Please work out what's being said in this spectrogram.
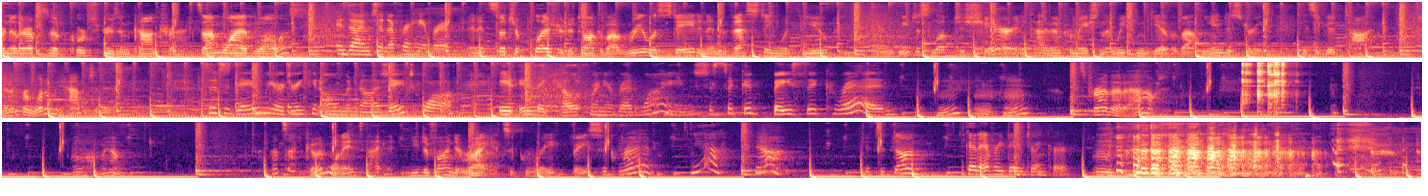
For joining us for another episode of Corkscrews and Contracts. I'm Wyatt Wallace, And I'm Jennifer Hamrick. and it's such a pleasure to talk about real estate and investing with you. And we just love to share any kind of information that we can give about the industry. It's a good time. Jennifer, what do we have today? So today we are drinking on Menage a Trois. It is a California red wine. It's just a good basic red. Mm-hmm. Let's try that out. That's a good one. It's I, you defined it right. It's a great basic red. Yeah, Yeah, gets it done. good everyday drinker. Mm.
